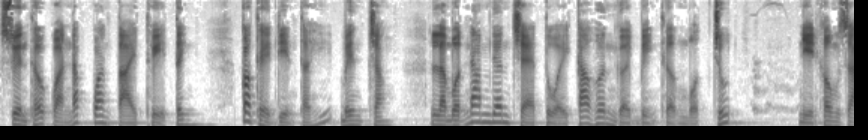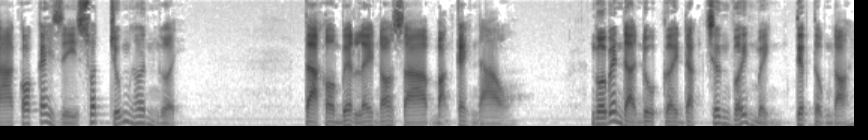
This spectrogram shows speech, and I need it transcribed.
Xuyên thấu qua nắp quan tài thủy tinh, Có thể nhìn thấy bên trong Là một nam nhân trẻ tuổi Cao hơn người bình thường một chút. Nhìn không ra có cái gì xuất chúng hơn người. Ta không biết lấy nó ra bằng cách nào. Ngồi bên đà nụ cười đặc trưng với mình, Tiếp tục nói.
